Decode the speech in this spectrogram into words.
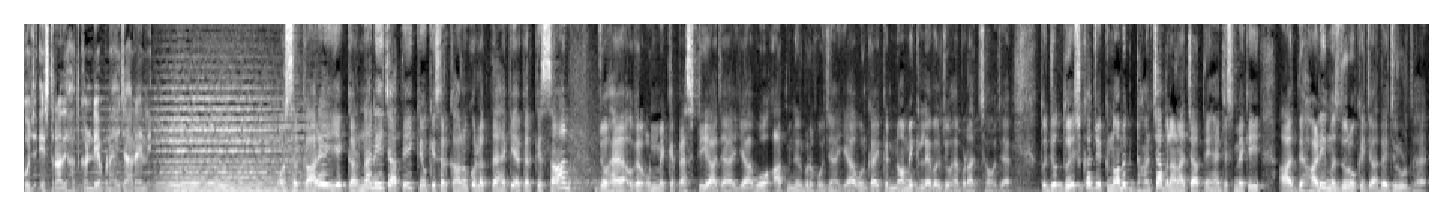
ਕੁਝ ਇਸ ਤਰ੍ਹਾਂ ਦੇ ਹੱਥਕੰਡੇ ਅਪਣਾਏ ਜਾ ਰਹੇ ਨੇ। और सरकारें ये करना नहीं चाहती क्योंकि सरकारों को लगता है कि अगर किसान जो है, अगर उनमें कैपेसिटी आ जाए या वो आत्मनिर्भर हो जाए या उनका इकोनॉमिक लेवल जो है बड़ा अच्छा हो जाए तो जो देश का जो इकोनॉमिक ढांचा बनाना चाहते हैं, जिसमें कि आज दिहाड़ी मजदूरों की ज़्यादा ज़रूरत है,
